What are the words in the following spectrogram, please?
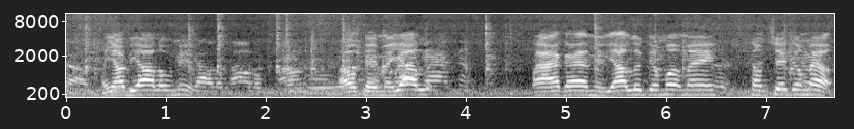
Nah, Or y'all be all over me? All over, all over, all over. Okay, man, y'all look- Alright, guys, man, y'all look them up, man. Come check them out.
